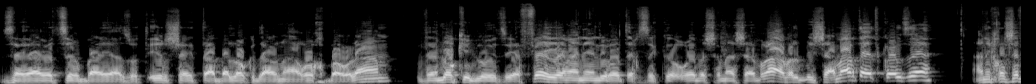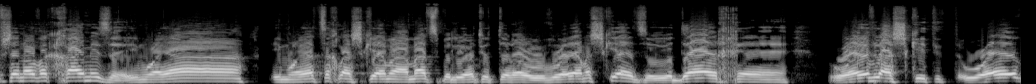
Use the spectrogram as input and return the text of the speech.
זה היה יוצר בעיה. זאת עיר שהייתה בלוקדאון הארוך בעולם, והם לא קיבלו את זה יפה, יהיה מעניין לראות איך זה קורה בשנה שעברה, אבל משאמרת את כל זה, אני חושב שנובק חי מזה, אם הוא היה, אם הוא היה צריך להשקיע מאמץ בלהיות יותר אהוב, הוא היה משקיע את זה, הוא יודע איך, אה, הוא אוהב להשקיט, הוא אוהב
